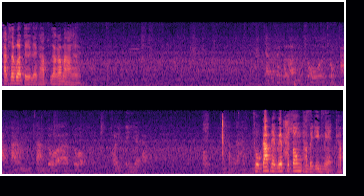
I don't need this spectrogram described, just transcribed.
แอปเซิร์ฟเวอร์ตื่นเลยครับ แล้วก็มาเลยจะแล้วถ้าเกิดเราให้มันโชว์โชว์กราฟตามตามตัวตัวคุณภาพอะครับมันทำได้ใช่ไหมโชว์กราฟในเว็บจะต้องทำเป็น image ครับ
